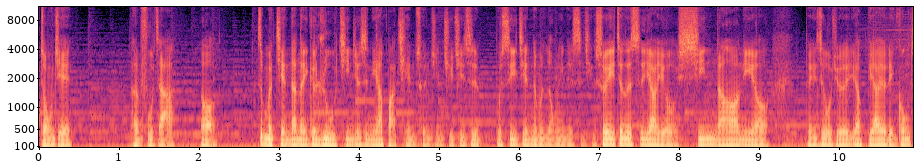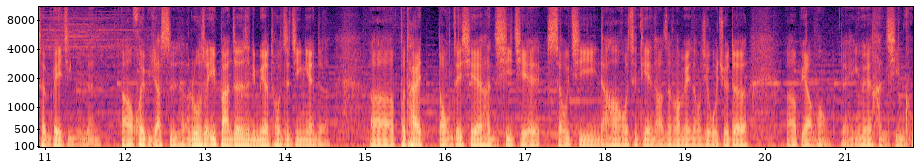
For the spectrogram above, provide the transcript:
总结很复杂哦。这么简单的一个入金，就是你要把钱存进去，其实不是一件那么容易的事情。所以真的是要有心，然后你有等于是我觉得要比较有点工程背景的人啊、会比较适合。如果说一般真的是你没有投资经验的，呃，不太懂这些很细节手机，然后或是电脑这方面的东西，我觉得。呃，不要碰，对，因为很辛苦，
